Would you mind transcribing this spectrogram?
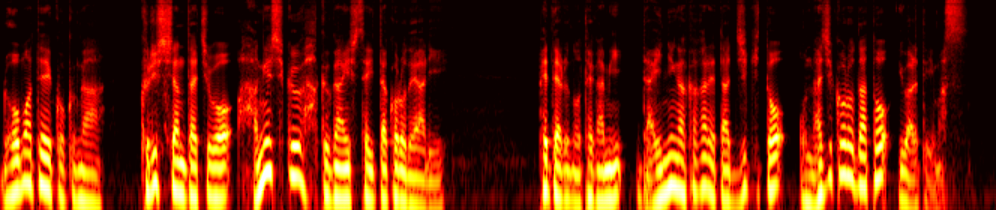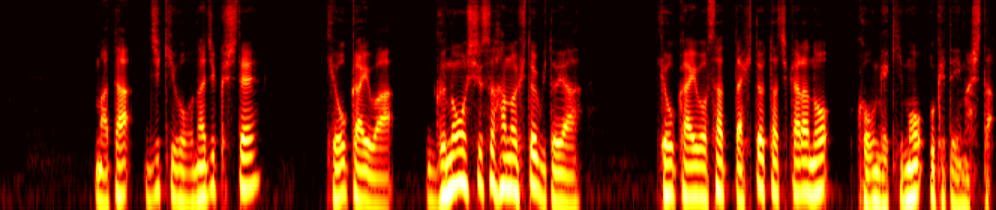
ローマ帝国がクリスチャンたちを激しく迫害していた頃でありペテルの手紙第2が書かれた時期と同じ頃だと言われています。また時期を同じくして教会はグノーシス派の人々や教会を去った人たちからの攻撃も受けていました。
